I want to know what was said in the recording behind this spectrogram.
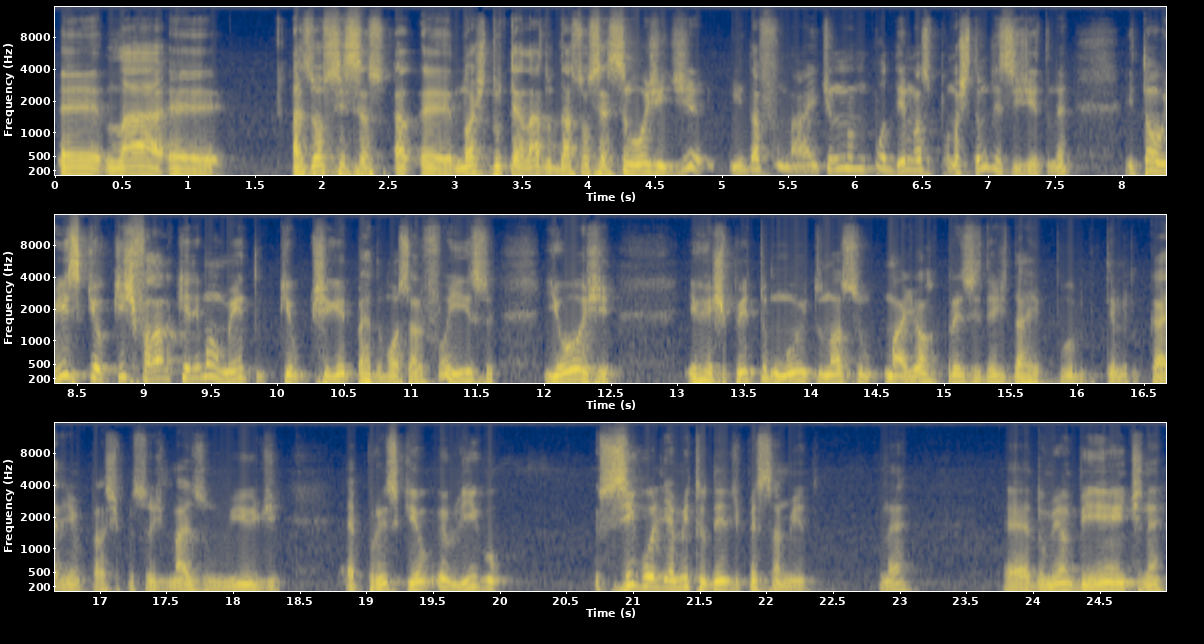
é, lá, é, as associações, é, nós do telado da associação hoje em dia e da FUNAI, a gente não podemos, nós, nós estamos desse jeito, né? Então, isso que eu quis falar naquele momento que eu cheguei perto do Bolsonaro foi isso. E hoje, eu respeito muito o nosso maior presidente da República, tenho muito carinho para as pessoas mais humildes. É por isso que eu, eu ligo, eu sigo o alinhamento dele de pensamento, né? É, do meio ambiente, né?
